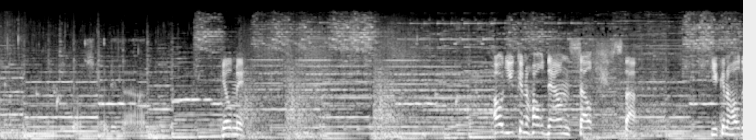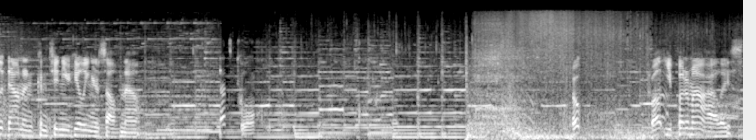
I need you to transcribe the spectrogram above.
Let's do that. Kill me. Oh, you can hold down self stuff. You can hold it down and continue healing yourself now. That's cool. Oh. Well, you put him out at least.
